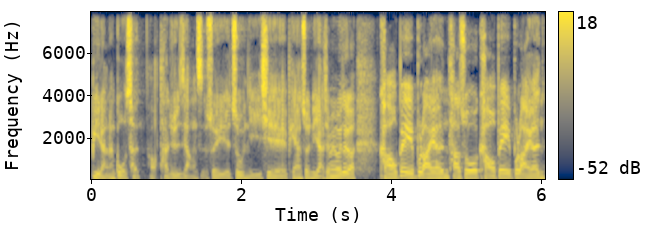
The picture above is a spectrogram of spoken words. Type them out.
必然的过程。好，它就是这样子，所以也祝你一切平安顺利啊！下面为这个拷贝布莱恩，他说：“拷贝布莱恩，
